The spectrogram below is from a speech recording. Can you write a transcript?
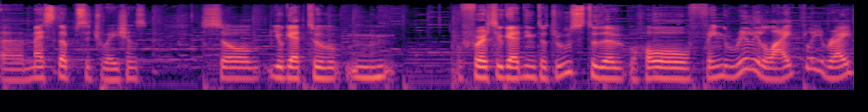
uh, messed up situations. So you get to first you get introduced to the whole thing really lightly, right?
